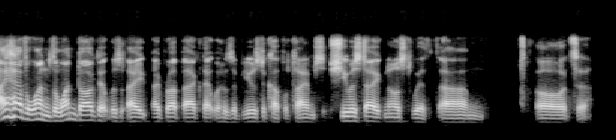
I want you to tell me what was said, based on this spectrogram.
I have one. The one dog that was I, I brought back that was abused a couple times. She was diagnosed with um, oh, it's a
